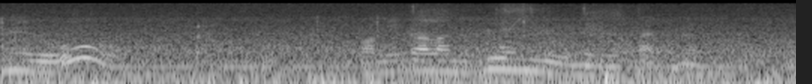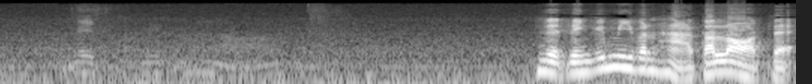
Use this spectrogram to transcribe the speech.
ไม่รู้ ตอนนี้กำลังยุ่งอยู่หนึ่งแป๊บนึงเน็ตมีปัญหา เน็ตเองก็มีปัญหาตลอดแหละ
